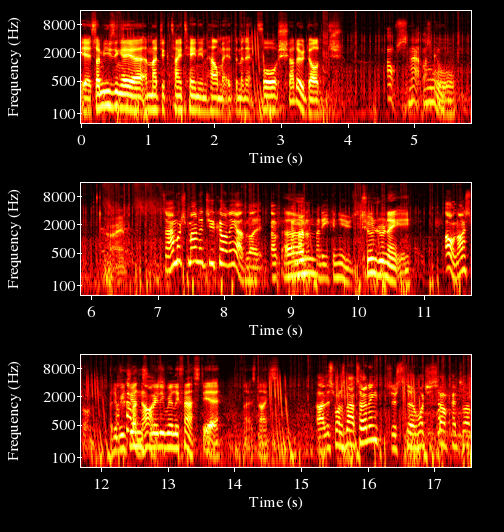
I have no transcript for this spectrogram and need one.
Yeah, so I'm using a, uh, a magic titanium helmet at the minute for shadow dodge. Oh, snap. That's cool. All right. So how much mana do you currently have? Like, a, amount of Um, mana you can use? 280, Oh, nice one. but it regens nice. really, really fast. Yeah, that's nice. Uh, this one's now turning. Just uh, watch yourself. Heads up.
